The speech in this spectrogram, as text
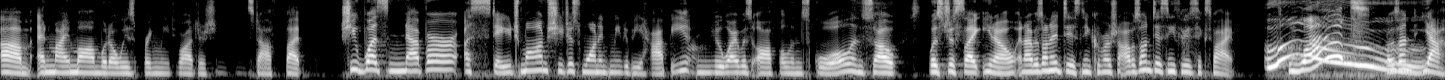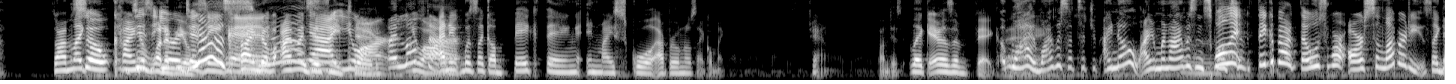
Um, and my mom would always bring me to auditions and stuff, but she was never a stage mom. She just wanted me to be happy, knew I was awful in school, and so was just like, you know, and I was on a Disney commercial. I was on Disney 365. Ooh. What? I was on yeah. So I'm like So, kind Dis- of one you're of a you. Disney yes, kid. kind of. I'm a Yeah, Disney you kid. are. I love You that. are. And it was like a big thing in my school. Everyone was like, "Oh my god, Amanda's on Disney Channel." Like on Disney. Like it was a big. Uh, thing. Why? Why was that such a? I know. I when I was in mm. school. Well, it, think about it. Those were our celebrities. Like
